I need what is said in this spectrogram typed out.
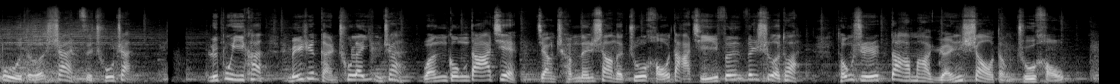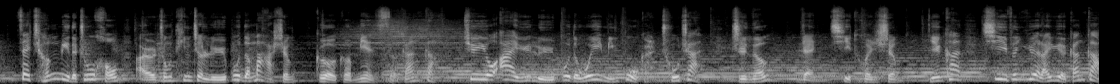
不得擅自出战。吕布一看没人敢出来应战，弯弓搭箭，将城门上的诸侯大旗纷纷射断，同时大骂袁绍等诸侯。在城里的诸侯耳中听着吕布的骂声，个个面色尴尬，却又碍于吕布的威名不敢出战，只能忍气吞声。眼看气氛越来越尴尬，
